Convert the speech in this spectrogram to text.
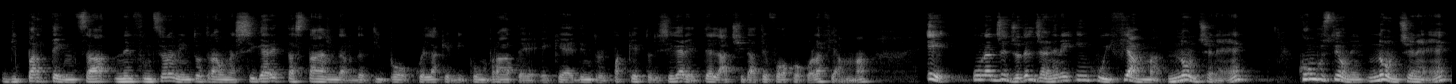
di partenza nel funzionamento tra una sigaretta standard tipo quella che vi comprate e che è dentro il pacchetto di sigarette, là ci date fuoco con la fiamma, e un aggeggio del genere in cui fiamma non ce n'è, combustione non ce n'è,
